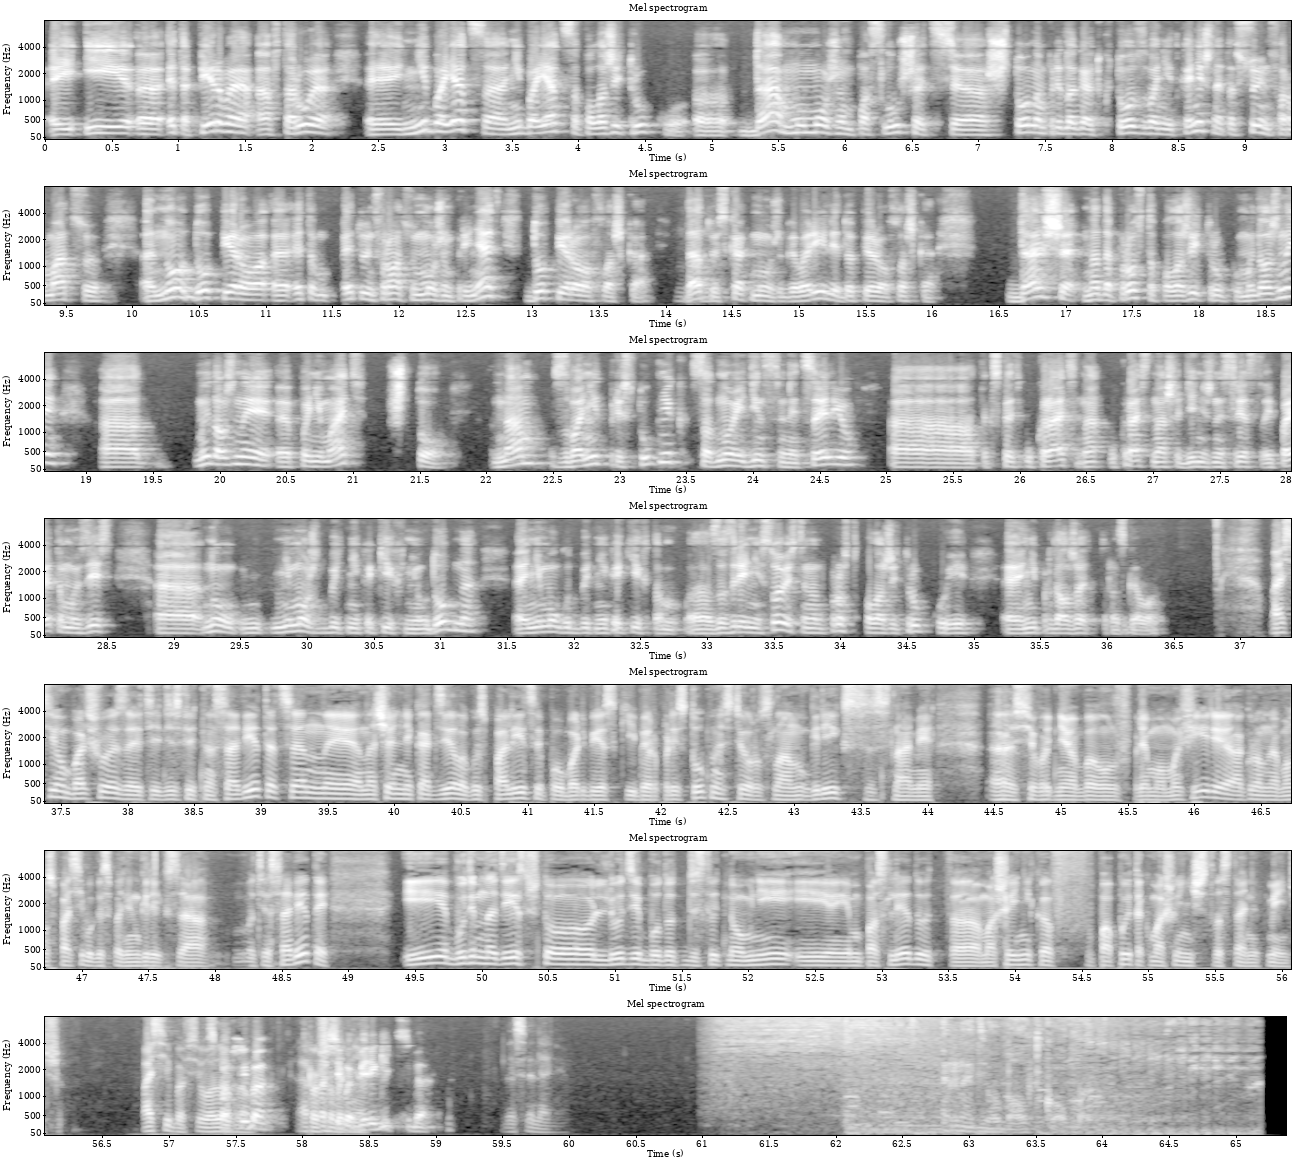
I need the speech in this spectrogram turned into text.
И, и э, это первое. А второе, э, не бояться, не бояться положить трубку. Э, да, мы можем послушать, что нам предлагают, кто звонит. Конечно, это всю информацию, но до первого, это, эту информацию мы можем принять до первого флажка. Mm-hmm. Да, то есть, как мы уже говорили, до первого флажка. Дальше надо просто положить трубку. Мы должны, а, мы должны э, понимать, что нам звонит преступник с одной единственной целью, а, так сказать, украсть, украсть наши денежные средства. И поэтому здесь ну, не может быть никаких неудобно, э, не могут быть никаких там зазрений совести, надо просто положить трубку и э, не продолжать этот разговор. Спасибо большое за эти действительно советы ценные. Начальник отдела госполиции по борьбе с киберпреступностью Руслан Грикс с нами э, сегодня был в прямом эфире. Огромное вам спасибо, господин Грикс, за эти советы. И будем надеяться, что люди будут действительно умнее и им последуют, а мошенников, попыток мошенничества станет меньше. Спасибо, всего Спасибо. доброго. Хорошего Спасибо, дня. берегите себя. До свидания. Радио Болткома.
